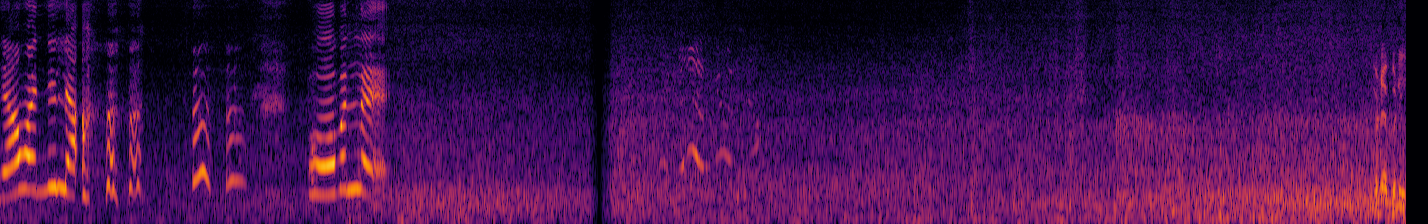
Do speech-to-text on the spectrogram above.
ഞാൻ വന്നില്ല. ഇവിടെ പിടി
